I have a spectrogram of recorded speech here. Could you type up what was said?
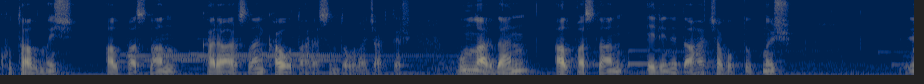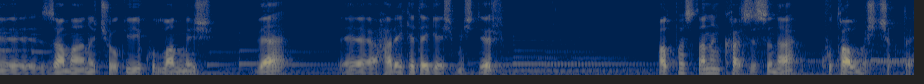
Kutalmış, Alpaslan, Kara Arslan, Kavurt arasında olacaktır. Bunlardan Alpaslan elini daha çabuk tutmuş, e, zamanı çok iyi kullanmış ve e, harekete geçmiştir. Alparslan'ın karşısına Kutalmış çıktı.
